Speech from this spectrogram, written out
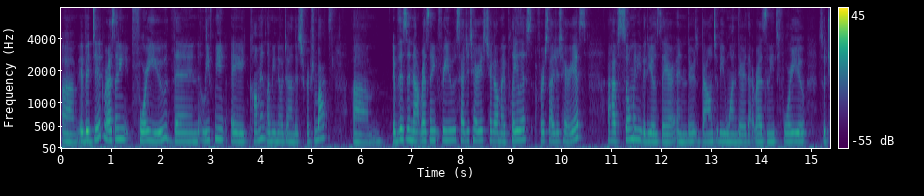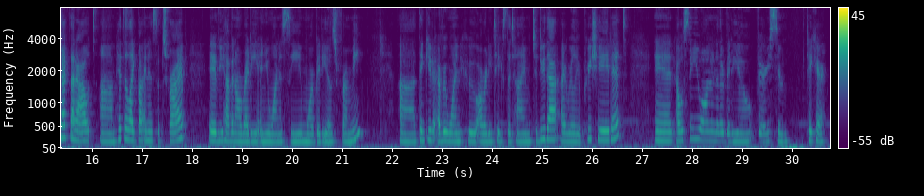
Um, if it did resonate for you, then leave me a comment. Let me know down in the description box. Um, if this did not resonate for you, Sagittarius, check out my playlist for Sagittarius. I have so many videos there and there's bound to be one there that resonates for you. So check that out. Um, hit the like button and subscribe if you haven't already and you want to see more videos from me. Uh, thank you to everyone who already takes the time to do that. I really appreciate it. And I will see you on another video very soon. Take care.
